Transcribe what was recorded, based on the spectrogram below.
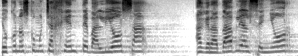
Yo conozco mucha gente valiosa, agradable al Señor,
